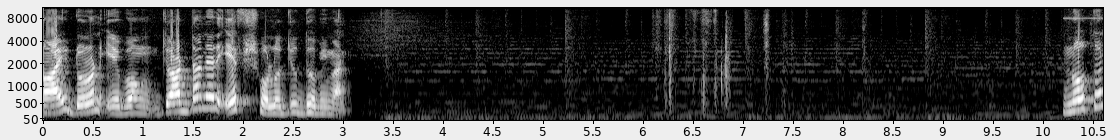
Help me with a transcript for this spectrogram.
নয় ড্রোন এবং জর্দানের এফ ষোলো যুদ্ধ নতুন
